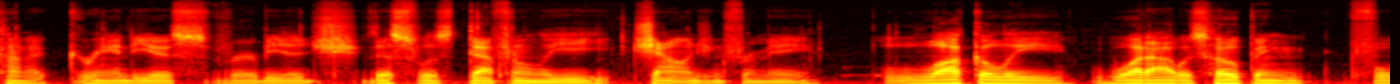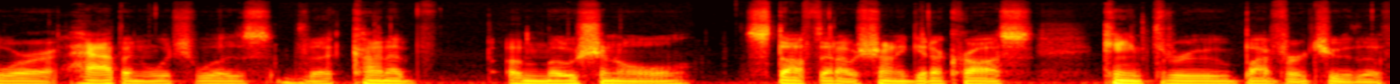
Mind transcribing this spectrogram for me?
kind of grandiose verbiage. This was definitely challenging for me. Luckily, what I was hoping for happened, which was the kind of emotional stuff that I was trying to get across came through by virtue of the,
